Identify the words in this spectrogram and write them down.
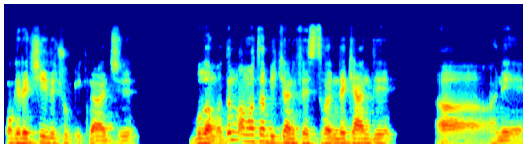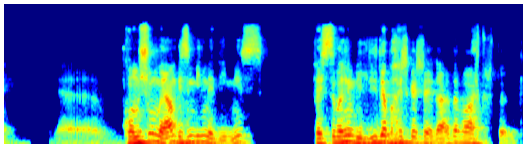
o gerekçeyi de çok ikna edici bulamadım ama tabii ki hani festivalinde kendi aa, hani e, konuşulmayan bizim bilmediğimiz festivalin bildiği de başka şeyler de vardır tabii ki.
